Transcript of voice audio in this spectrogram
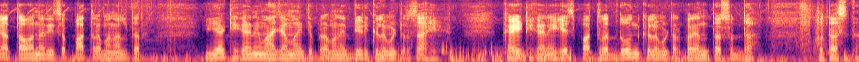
या तवा नदीचं पात्र म्हणाल तर या ठिकाणी माझ्या माहितीप्रमाणे दीड किलोमीटरचं आहे. काही ठिकाणी हेच पात्र दोन किलोमीटरपर्यंतसुद्धा होत असतं.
